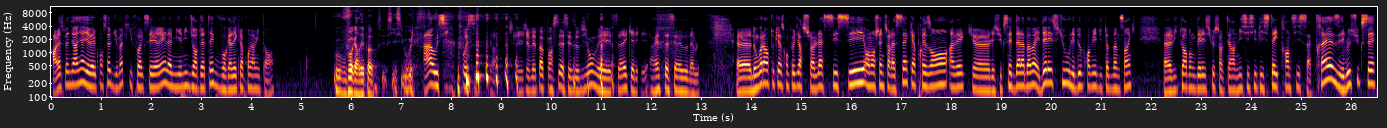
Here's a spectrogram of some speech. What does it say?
Alors la semaine dernière, il y avait le concept du match qu'il faut accélérer. La Miami Georgia Tech, vous regardez que la première mi-temps. hein. Ou vous regardez pas, si, si, vous voulez. Ah aussi, aussi. J'avais pas pensé à ces options, mais c'est vrai qu'elle est- reste assez raisonnable. Euh, donc voilà en tout cas ce qu'on peut dire sur l'ACC. On enchaîne sur la SEC à présent avec euh, les succès d'Alabama et d'LSU, les deux premiers du top 25. Euh, victoire donc d'LSU sur le terrain de Mississippi State 36 à 13 et le succès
